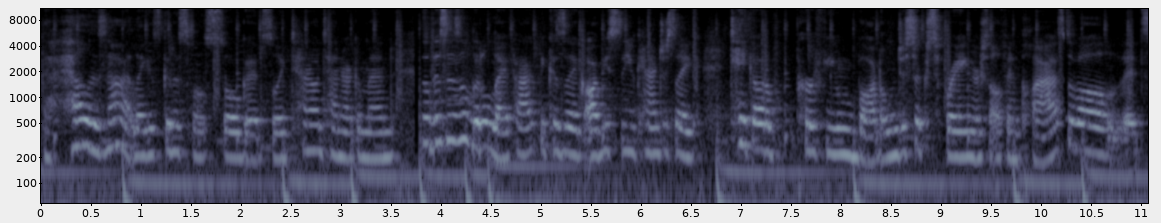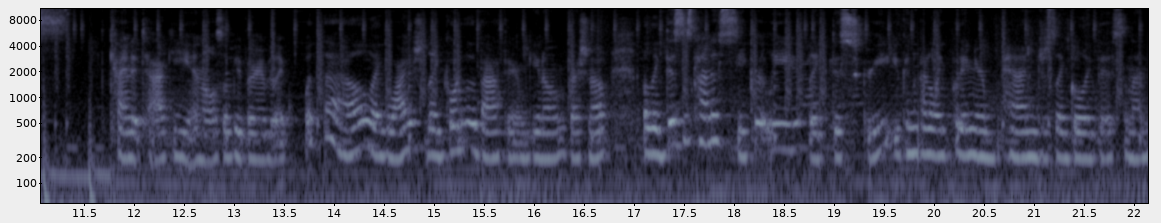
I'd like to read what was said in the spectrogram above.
the hell is that? Like it's gonna smell so good. So like 10 out of 10 recommend. So this is a little life hack because like obviously you can't just like take out a perfume bottle and just start spraying yourself in class. Of all, it's kind of tacky and also people are gonna be like what the hell? Like why should, like go to the bathroom you know freshen up? But like this is kind of secretly like discreet. You can kind of like put it in your hand and just like go like this and then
